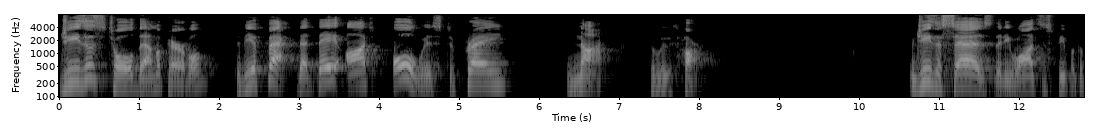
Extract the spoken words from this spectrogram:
Jesus told them a parable to the effect that they ought always to pray not to lose heart. When Jesus says that he wants his people to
